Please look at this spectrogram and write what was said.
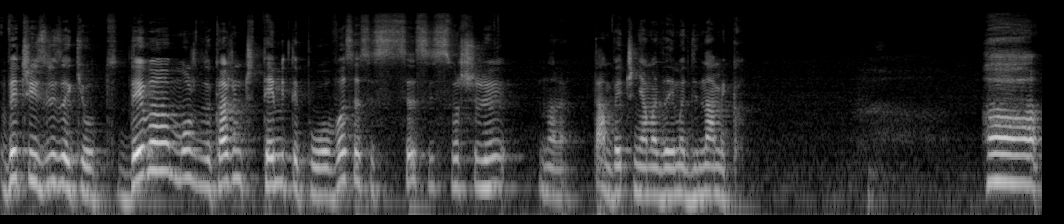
вече излизайки от Дева, може да кажем, че темите по лъва са се, свършили. Нали, там вече няма да има динамика. А,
